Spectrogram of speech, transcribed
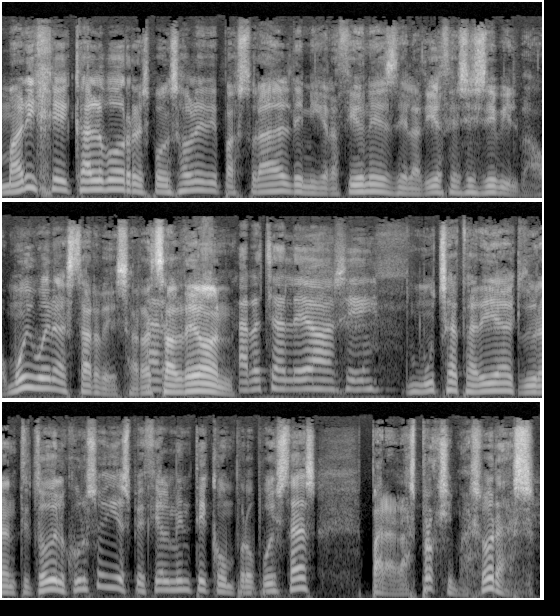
Marije Calvo, responsable de Pastoral de Migraciones de la Diócesis de Bilbao. Muy buenas tardes, Arrachaldeón. Arrachaldeón, sí. Mucha tarea durante todo el curso y especialmente con propuestas para las próximas horas.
